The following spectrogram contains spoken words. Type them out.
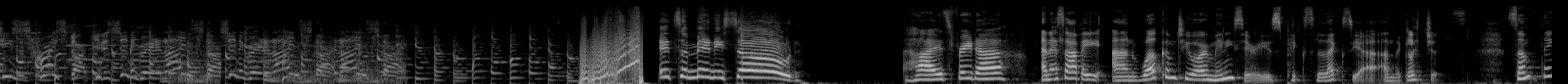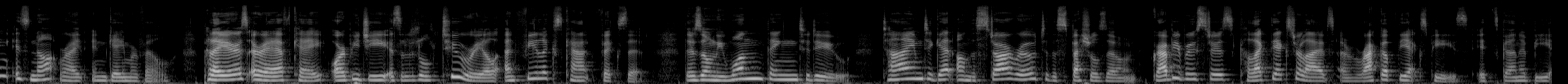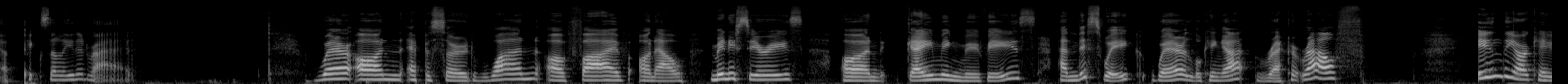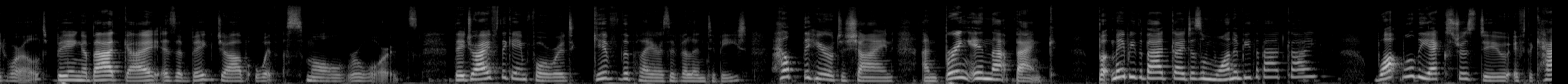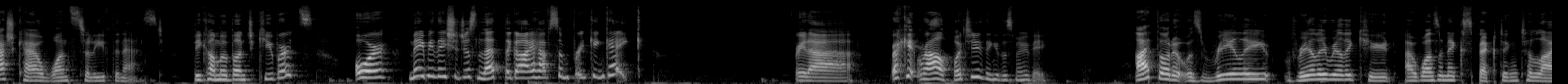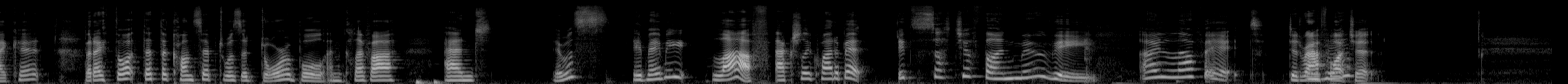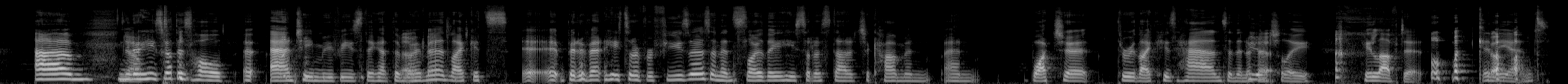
Jesus Christ, Doc, you disintegrated Einstein. Disintegrated Einstein. Einstein. It's a mini-sode! Hi, it's Frida. And it's Abby, and welcome to our mini series Pixelexia and the Glitches. Something is not right in Gamerville. Players are AFK, RPG is a little too real, and Felix can't fix it. There's only one thing to do. Time to get on the Star Road to the Special Zone. Grab your boosters, collect the extra lives, and rack up the XPs. It's gonna be a pixelated ride. We're on episode one of five on our mini-series on gaming movies, and this week we're looking at Wreck-It Ralph. In the arcade world, being a bad guy is a big job with small rewards. They drive the game forward, give the players a villain to beat, help the hero to shine, and bring in that bank. But maybe the bad guy doesn't want to be the bad guy? What will the extras do if the cash cow wants to leave the nest? Become a bunch of Q-Berts? Or maybe they should just let the guy have some freaking cake? Rita, Wreck It Ralph, what do you think of this movie? I thought it was really, really, really cute. I wasn't expecting to like it, but I thought that the concept was adorable and clever, and it was, it made me laugh actually quite a bit. It's such a fun movie. I love it. Did Raph watch it? Um, you No. know, he's got this whole uh, anti movies thing at the moment. Like it's a, a bit of it. He sort of refuses, and then slowly he sort of started to come and and watch it through like his hands, and then Yeah. eventually he loved it. Oh my god! In the end,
